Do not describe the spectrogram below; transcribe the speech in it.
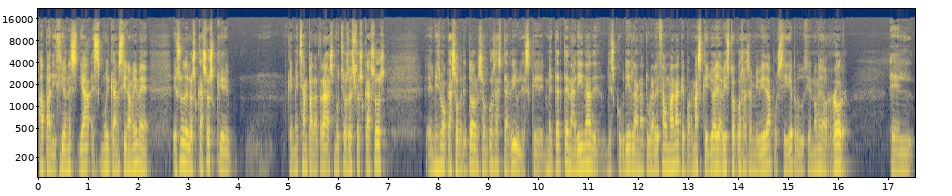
apariciones ya es muy cansino. A mí me es uno de los casos que, que me echan para atrás. Muchos de estos casos, el mismo caso Bretón, son cosas terribles, que meterte en harina, de descubrir la naturaleza humana, que por más que yo haya visto cosas en mi vida, pues sigue produciéndome horror. El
